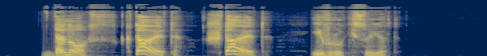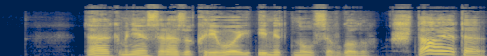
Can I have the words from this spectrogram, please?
— Донос. Кто это? Что это? И в руки сует. Так мне сразу кривой и метнулся в голову. — Что это?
